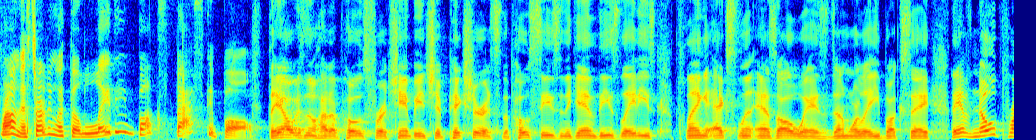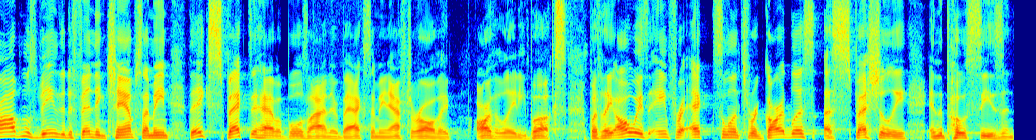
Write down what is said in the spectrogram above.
Ron, starting with the Lady Bucks basketball. They always know how to pose for a championship picture. It's the postseason again. These ladies playing excellent as always. Dunmore Lady Bucks say they have no problems being the defending champs. I mean, they expect to have a bullseye on their backs. I mean, after all, they are the Lady Bucks, but they always aim for excellence regardless, especially in the postseason.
